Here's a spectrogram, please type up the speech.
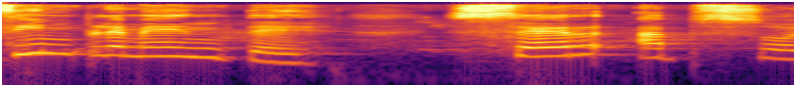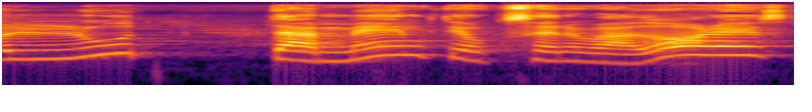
Simplemente ser absolutamente observadores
